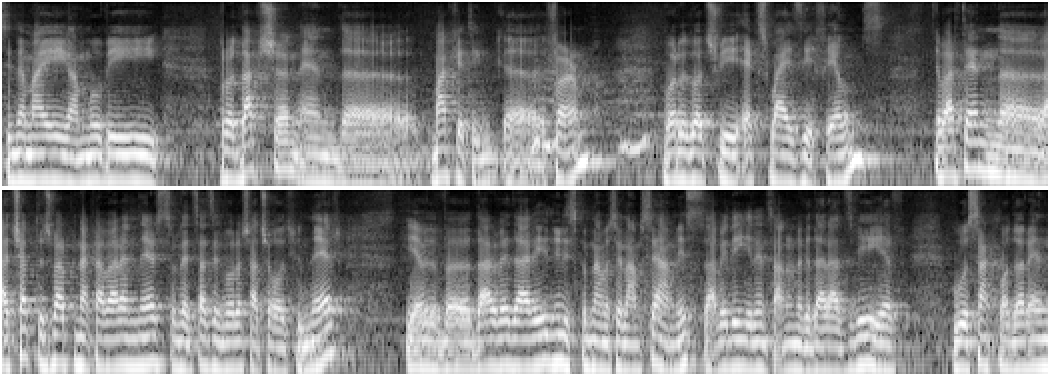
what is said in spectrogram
սինեմայի կամ մուվի production and uh, marketing uh, firm որը գոչվի XYZ Films Եվ արդեն այդ շատ դժվար բնակավարաններ ունեցած են որոշ հաջողություններ եւ դարվեդարի նույնիսկ նամսել ամսե ամիս ավելի իրենց անունը կդարածվի եւ ուսանք մոդերն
